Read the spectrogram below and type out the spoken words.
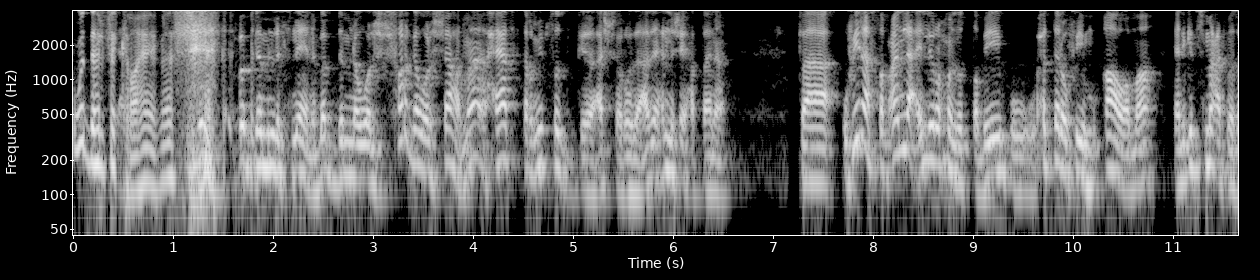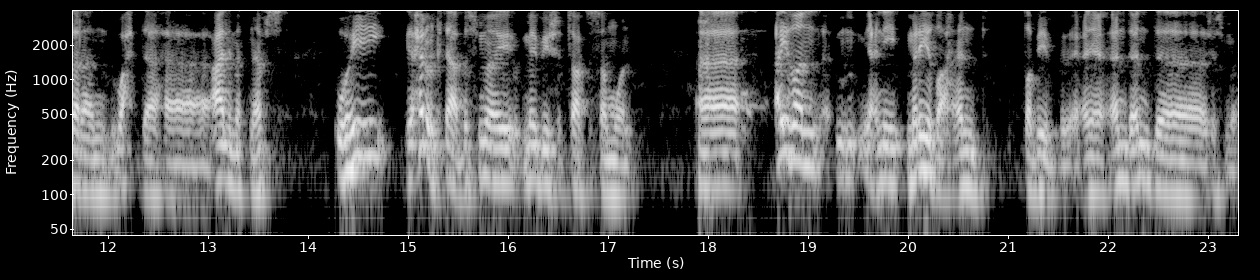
وده الفكرة هي بس. ببدأ من الاثنين ببدأ من أول فرق أول الشهر ما حياتك ترى مي بصدق أشهر وذا هذا إحنا شيء حطيناه. ف وفي ناس طبعا لا اللي يروحون للطبيب وحتى لو في مقاومة يعني قد سمعت مثلا واحدة آه، عالمة نفس وهي حلو الكتاب بس Maybe You Should Talk to Someone أيضا يعني مريضة عند طبيب يعني عند عند آه، شو اسمه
